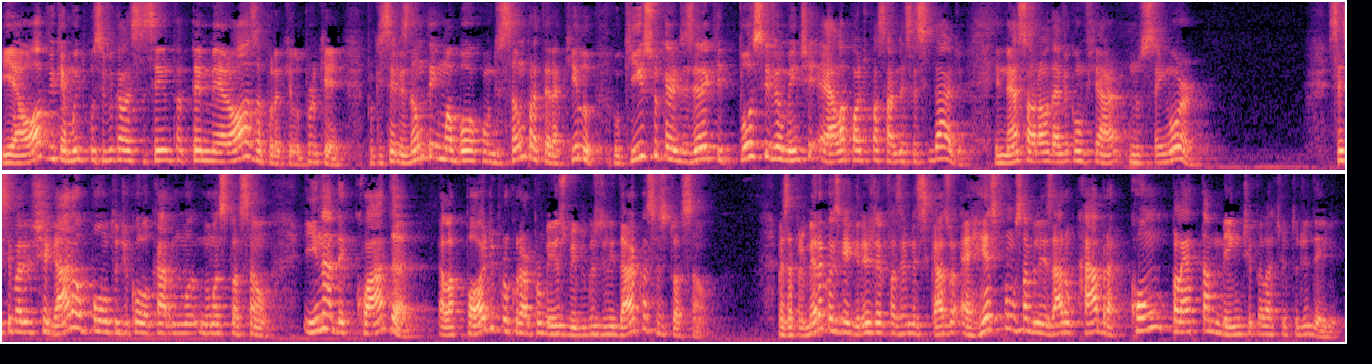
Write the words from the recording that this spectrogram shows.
E é óbvio que é muito possível que ela se sinta temerosa por aquilo. Por quê? Porque se eles não têm uma boa condição para ter aquilo, o que isso quer dizer é que possivelmente ela pode passar necessidade. E nessa hora ela deve confiar no Senhor. Se esse marido chegar ao ponto de colocar numa, numa situação inadequada, ela pode procurar por meios bíblicos de lidar com essa situação. Mas a primeira coisa que a igreja deve fazer nesse caso é responsabilizar o cabra completamente pela atitude dele.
